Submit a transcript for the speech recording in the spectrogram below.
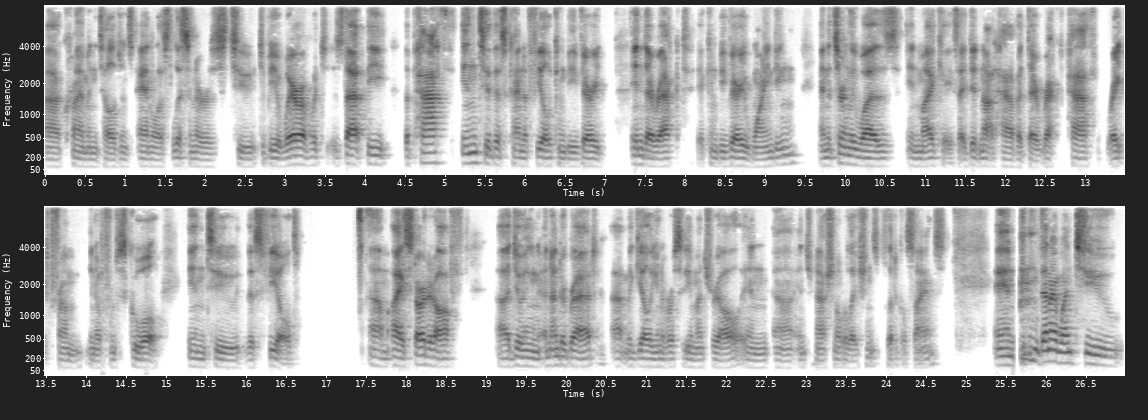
uh, crime intelligence analyst listeners to to be aware of, which is that the the path into this kind of field can be very indirect. It can be very winding, and it certainly was in my case. I did not have a direct path right from you know from school into this field. Um, I started off uh, doing an undergrad at McGill University of Montreal in uh, international relations, political science. And then I went to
